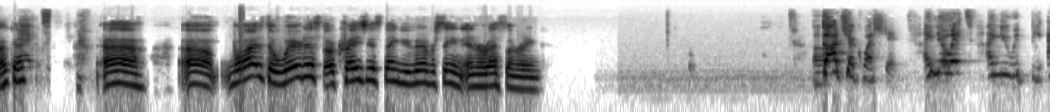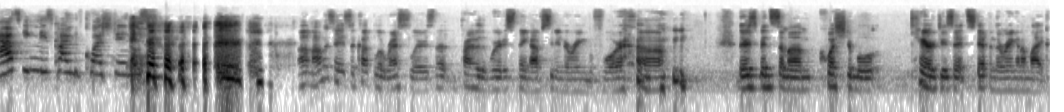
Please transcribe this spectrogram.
Okay. Next. Uh, um, what is the weirdest or craziest thing you've ever seen in a wrestling ring? Uh, Gotcha question. I knew it. I knew we'd be asking these kind of questions. Um, I would say it's a couple of wrestlers. That's probably the weirdest thing I've seen in the ring before. Um, there's been some um, questionable characters that step in the ring, and I'm like,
